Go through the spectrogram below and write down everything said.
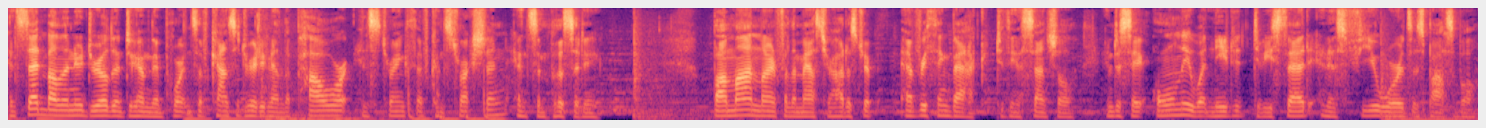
Instead, Molyneux drilled into him the importance of concentrating on the power and strength of construction and simplicity. Balmain learned from the master how to strip everything back to the essential and to say only what needed to be said in as few words as possible.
